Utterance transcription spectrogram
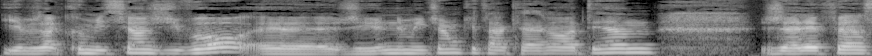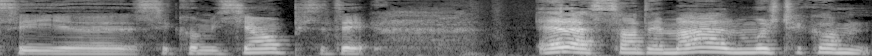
il a besoin de commission, j'y vais. Euh, j'ai une de mes chums qui est en quarantaine. J'allais faire ses, euh, ses commissions, puis c'était... Elle, elle se sentait mal. Moi, j'étais comme...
